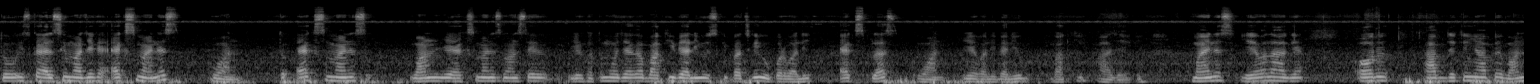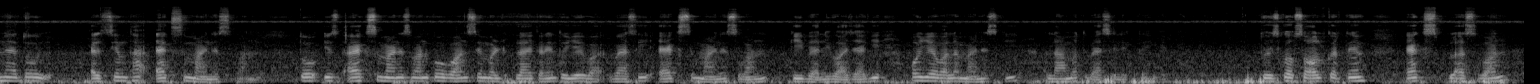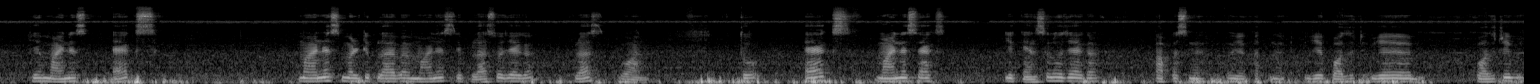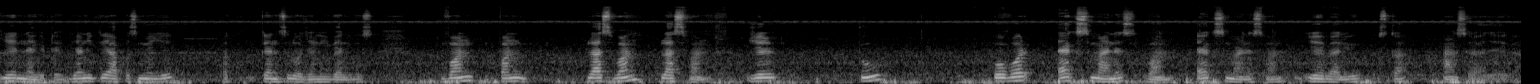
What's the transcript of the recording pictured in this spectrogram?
तो इसका एलसीएम आ जाएगा एक्स माइनस वन तो एक्स माइनस वन ये एक्स माइनस वन से ये ख़त्म हो जाएगा, बाकी वैल्यू इसकी बच गई ऊपर वाली एक्स प्लस वन ये वाली वैल्यू बाकी आ जाएगी। माइनस ये वाला आ गया, और आप देखें यहाँ पे वन है तो एलसीएम था एक्स माइनस वन तो इस x माइनस वन को वन से मल्टीप्लाई करें तो ये वैसे ही x माइनस वन की वैल्यू आ जाएगी और ये वाला माइनस की अलामत वैसे लिख देंगे। तो इसको आप सॉल्व करते हैं। x प्लस वन ये minus X minus multiply by minus से प्लस हो जाएगा प्लस वन तो x माइनस एक्स ये कैंसिल हो जाएगा आपस में, ये खत्म, ये पॉजिटिव ये पॉजिटिव ये नेगेटिव यानी कि आपस में ये कैंसिल हो जाएँगी values one one plus one plus one ये two over X minus one X minus one ये वैल्यू उसका आंसर आ जाएगा।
